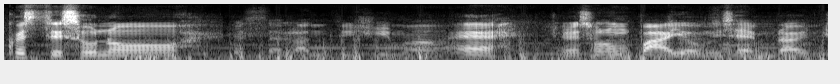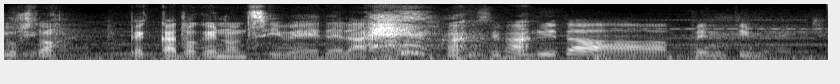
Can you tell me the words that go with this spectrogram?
Queste sono questa è l'anticima. Eh ce ne sono un paio mi sembra giusto? peccato che non si vede dai. Visibilità a 20 metri.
